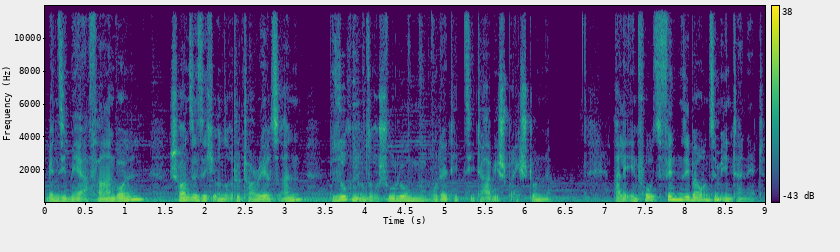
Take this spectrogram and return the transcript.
Wenn Sie mehr erfahren wollen, schauen Sie sich unsere Tutorials an, besuchen unsere Schulungen oder die Citavi-Sprechstunde. Alle Infos finden Sie bei uns im Internet.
